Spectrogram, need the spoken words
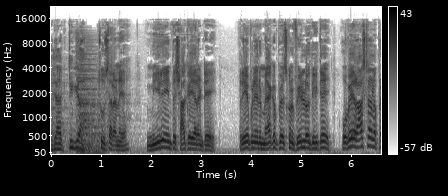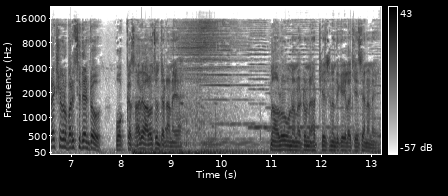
ఇది యాక్టింగ్. చూసారన్నయ్య మీరే ఇంత షాక్ అయ్యారంటే రేపు నేను మేకప్ వేసుకుని ఫీల్డ్లో దిగితే ఉభయ రాష్ట్రాల ప్రేక్షకుల పరిస్థితి ఏంటో ఒక్కసారి ఆలోచించండి అన్నయ్య నాలో ఉన్న నటుని హట్ చేసినందుకే ఇలా చేశానన్నయ్య.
